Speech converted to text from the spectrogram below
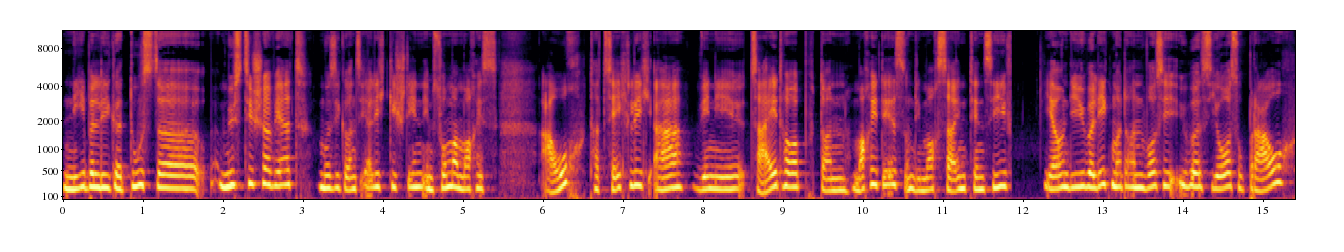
nebeliger, duster, mystischer wird, muss ich ganz ehrlich gestehen. Im Sommer mache ich es auch tatsächlich, auch wenn ich Zeit habe, dann mache ich das und ich mache es auch intensiv. Ja, und ich überlege mir dann, was ich übers Jahr so brauche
